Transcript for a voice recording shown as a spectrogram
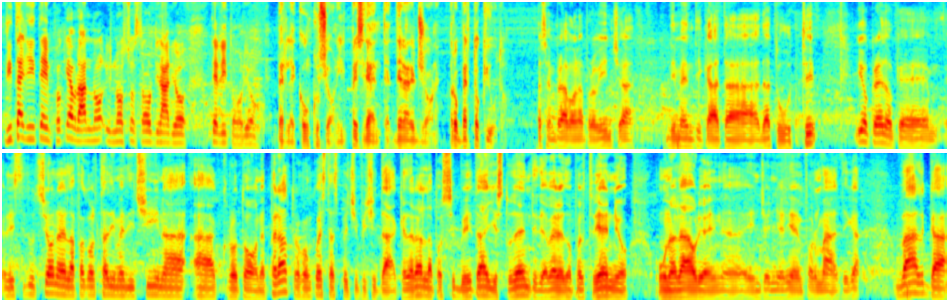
ritagli di tempo che avranno il nostro straordinario territorio. Per le conclusioni il Presidente della Regione Roberto Chiuto. Sembrava una provincia dimenticata da tutti. Io credo che l'istituzione della facoltà di medicina a Crotone, peraltro con questa specificità che darà la possibilità agli studenti di avere dopo il triennio una laurea in eh, ingegneria informatica, valga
